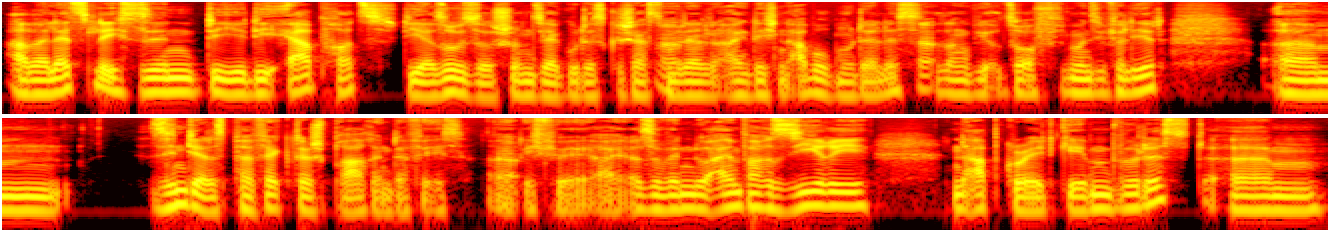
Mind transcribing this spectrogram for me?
Aber letztlich sind die, die AirPods, die ja sowieso schon ein sehr gutes Geschäftsmodell, ja. eigentlich ein Abo-Modell ist, ja. sagen wir, so oft wie man sie verliert, ähm, sind ja das perfekte Sprachinterface eigentlich ja. für AI. Also wenn du einfach Siri ein Upgrade geben würdest, ähm,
